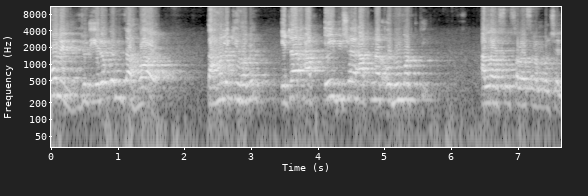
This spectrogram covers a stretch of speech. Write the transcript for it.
বলিনি, যদি এরকমটা হয়, তাহলে কি হবে? এটা এই বিষয়ে আপনার অভিমত কি? আল্লাহ সাল্লাম বলছেন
